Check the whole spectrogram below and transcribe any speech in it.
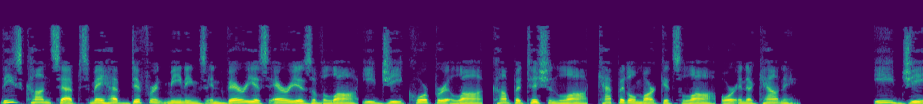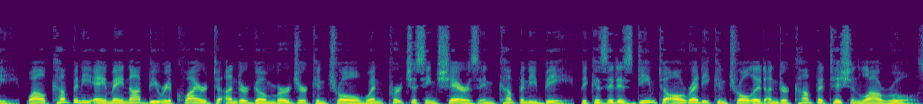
These concepts may have different meanings in various areas of law e.g. corporate law, competition law, capital markets law or in accounting. E.g., while Company A may not be required to undergo merger control when purchasing shares in Company B because it is deemed to already control it under competition law rules,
